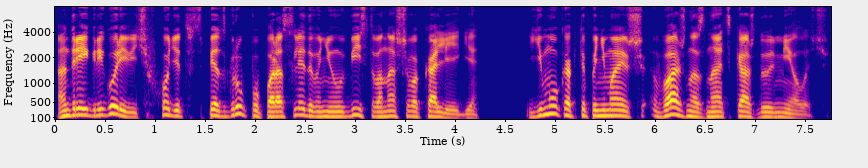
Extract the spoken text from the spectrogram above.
Андрей Григорьевич входит в спецгруппу по расследованию убийства нашего коллеги. Ему, как ты понимаешь, важно знать каждую мелочь».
